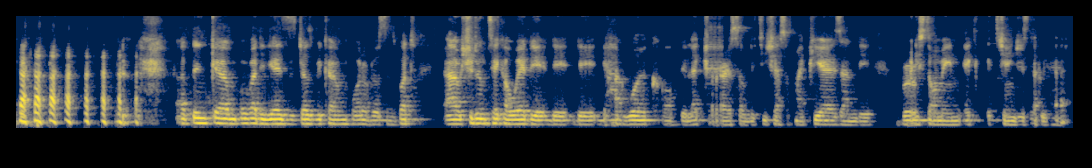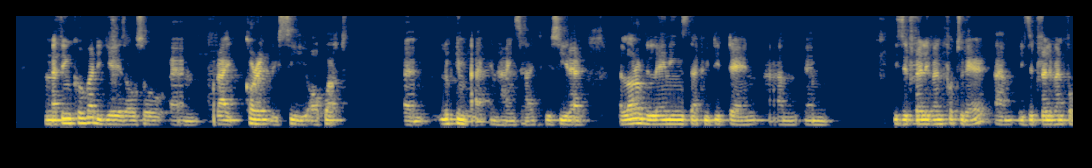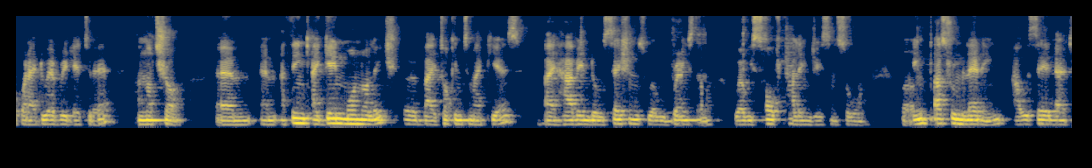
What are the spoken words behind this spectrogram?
I think um, over the years, it's just become one of those things. But I shouldn't take away the, the, the, the, hard work of the lecturers, of the teachers, of my peers, and the brainstorming ex- exchanges that we had. And I think over the years, also, um, what I currently see, or what um, looking back in hindsight, you see that a lot of the learnings that we did then, um, um, is it relevant for today? Um, is it relevant for what I do every day today? I'm not sure. Um, and I think I gain more knowledge uh, by talking to my peers, by having those sessions where we brainstorm, where we solve challenges and so on. But in classroom learning, I would say that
